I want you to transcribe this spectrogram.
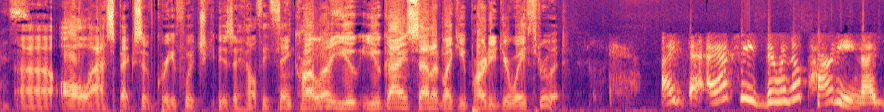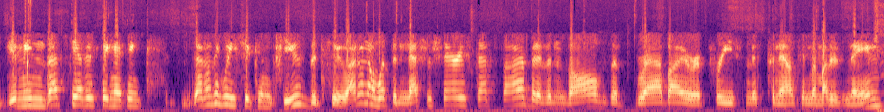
Yes. uh, all aspects of grief, which is a healthy thing. Carla, you you guys sounded like you partied your way through it. I, I actually there was no partying. I, I mean, that's the other thing. I think I don't think we should confuse the two. I don't know what the necessary steps are, but if it involves a rabbi or a priest mispronouncing my mother's name,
